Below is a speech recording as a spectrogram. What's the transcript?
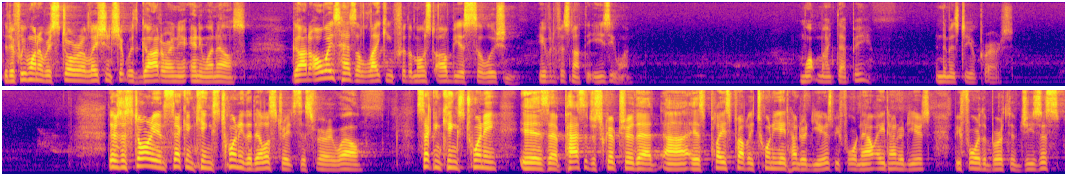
that if we want to restore a relationship with God or any, anyone else, God always has a liking for the most obvious solution, even if it's not the easy one. What might that be in the midst of your prayers? There's a story in 2 Kings 20 that illustrates this very well. 2 Kings 20 is a passage of scripture that uh, is placed probably 2,800 years before now, 800 years before the birth of Jesus.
